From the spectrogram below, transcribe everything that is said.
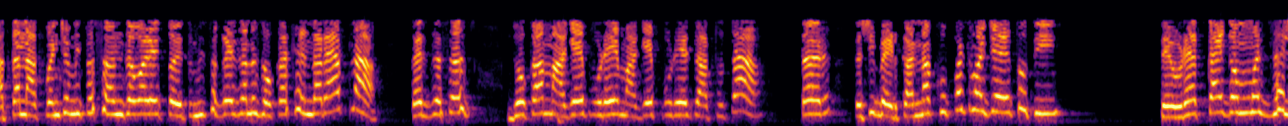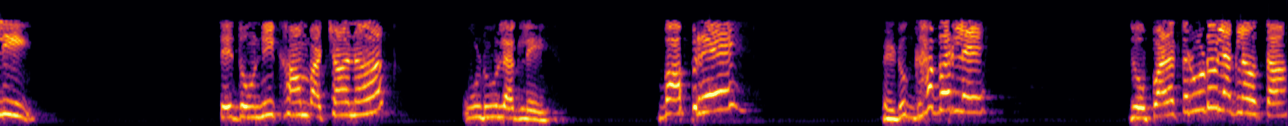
आता नागपंचमीचा सण जवळ येतोय तुम्ही सगळेजण झोका खेळणार आहात ना? तर जसं झोका मागे पुढे मागे पुढे जात होता तर तशी बेडकांना खूपच मजा येत होती. तेवढ्यात काय गंमत झाली? ते दोन्ही खांब अचानक उडू लागले. बापरे! बेडूक घाबरले. झोपाळा तर उडू लागला होता.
